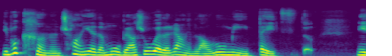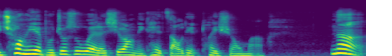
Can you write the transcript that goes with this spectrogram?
你不可能创业的目标是为了让你劳碌命一辈子的。你创业不就是为了希望你可以早点退休吗？那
